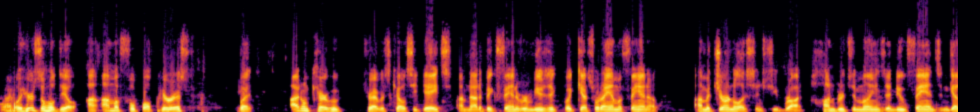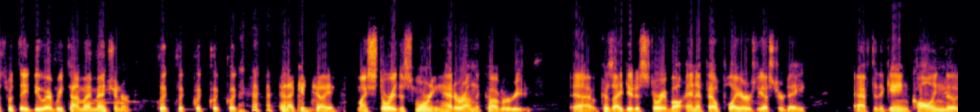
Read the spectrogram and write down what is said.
Well, here's the whole deal I'm a football purist, but I don't care who Travis Kelce dates. I'm not a big fan of her music, but guess what I am a fan of? I'm a journalist, and she brought hundreds of millions of new fans. And guess what they do every time I mention her? click, click, click, click, click. and I can tell you, my story this morning had her on the cover because uh, I did a story about NFL players yesterday after the game calling the,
